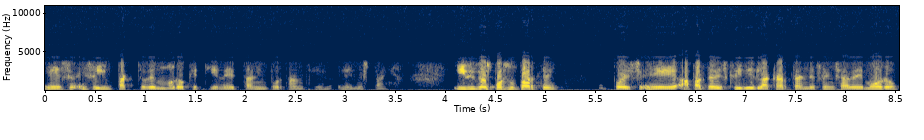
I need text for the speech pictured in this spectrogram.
es, es el impacto de Moro que tiene tan importante en España. Y Vives, por su parte, pues eh, aparte de escribir la carta en defensa de Moro,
